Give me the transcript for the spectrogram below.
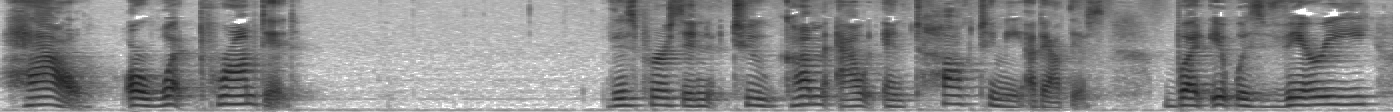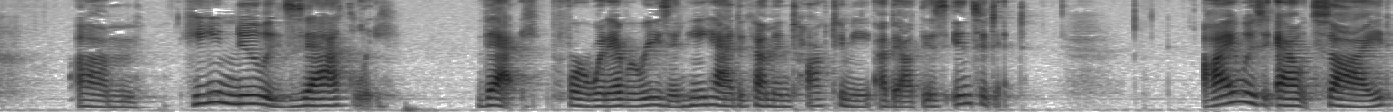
how or what prompted this person to come out and talk to me about this. But it was very, um, he knew exactly that for whatever reason, he had to come and talk to me about this incident. I was outside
